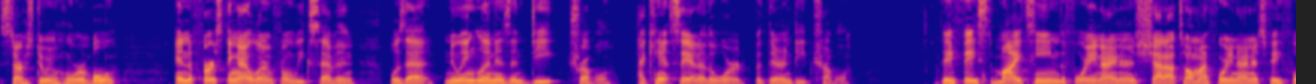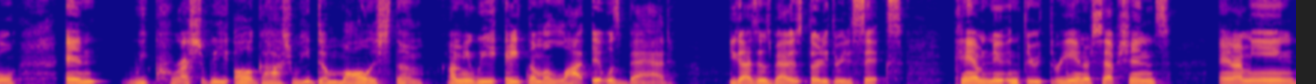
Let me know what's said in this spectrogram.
starts doing horrible. And the first thing I learned from week seven was that New England is in deep trouble. I can't say another word, but they're in deep trouble. They faced my team, the 49ers. Shout out to all my 49ers faithful. And we crushed, we, oh gosh, we demolished them. I mean, we ate them a lot. It was bad. You guys, it was bad. It was 33 to 6. Cam Newton threw three interceptions. And I mean,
